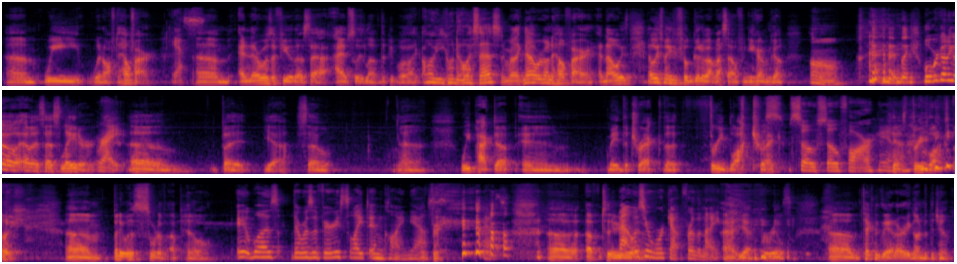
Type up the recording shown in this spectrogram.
um, we went off to Hellfire. Yes. Um, and there was a few of those that I absolutely loved. The people were like, "Oh, are you going to OSS?" And we're like, "No, we're going to Hellfire." And I always, it always makes me feel good about myself when you hear them go, "Oh," like, well, we're going to go OSS later, Right. Um, but yeah, so uh, we packed up and made the trek, the three block trek. so so far. Yeah. Yes, three blocks. Um, but it was sort of uphill. It was there was a very slight incline. Yes. Yes. Uh, up to That was uh, your workout for the night. uh, yeah for reals. um, technically, I'd already gone to the gym.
